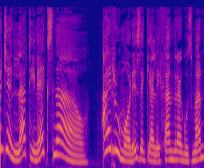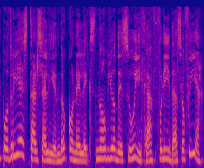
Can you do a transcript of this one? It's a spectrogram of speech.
Hoy en Latinx Now. Hay rumores de que Alejandra Guzmán podría estar saliendo con el exnovio de su hija Frida Sofía.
